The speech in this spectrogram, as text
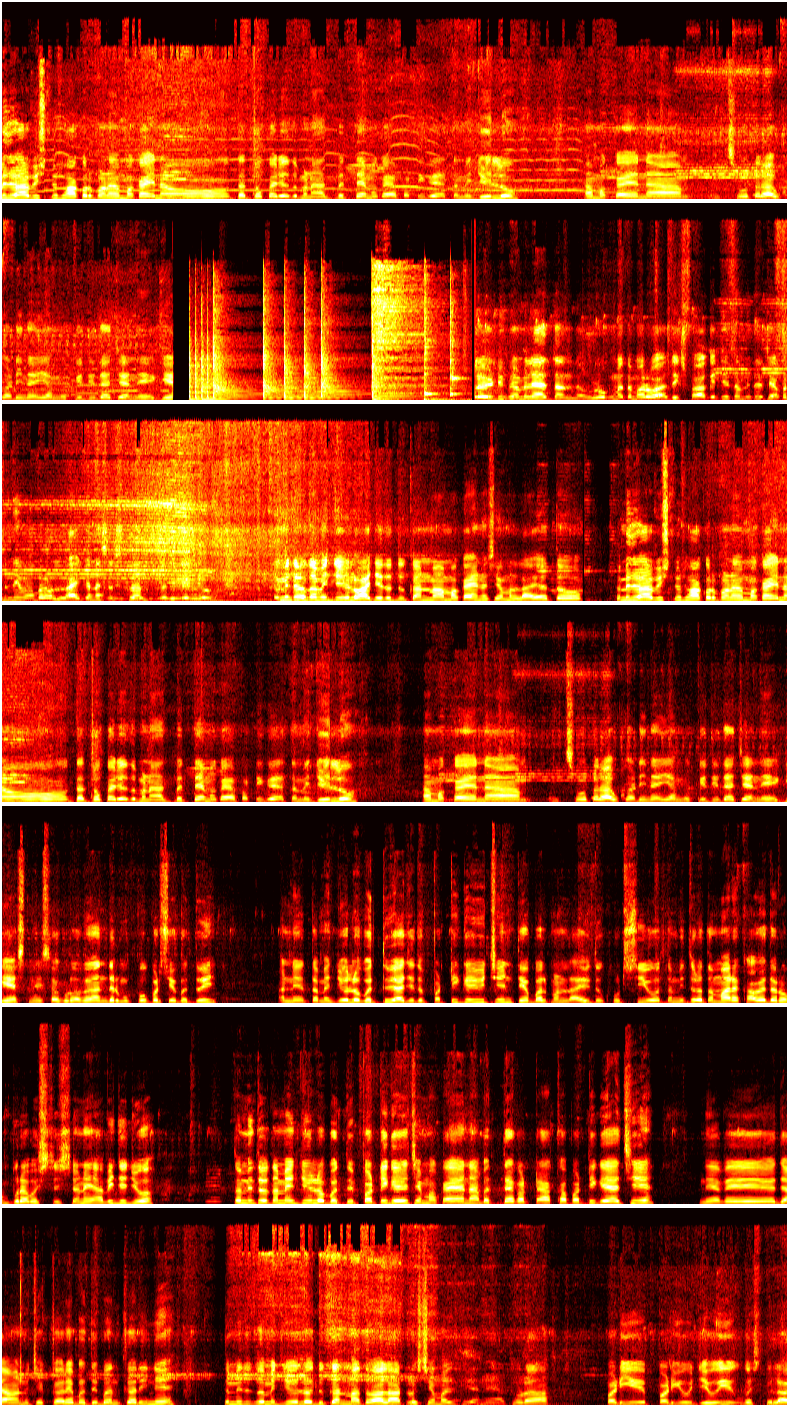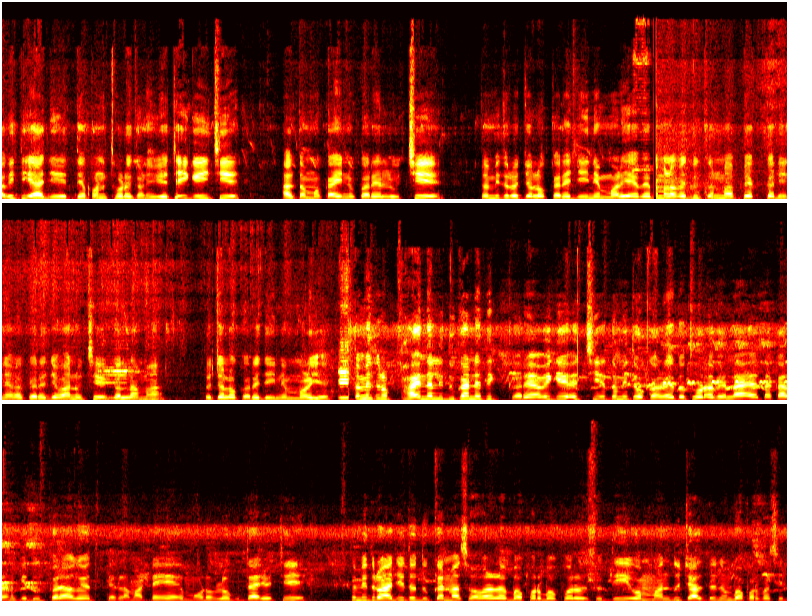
મિત્રો આ વિષ્ણુ ઠાકોર પણ મકાઈનો ધંધો કર્યો હતો, પણ આ બધા મકાઈ પટી ગયા. તમે જોઈ લો, આ મકાઈના છોતરા ઉખાડીને અહીંયા મૂકી દીધા છે અને યુટ્યુબ ફેમિલી હતા નવલોકમાં તમારું હાર્દિક સ્વાગત છે. તો મિત્રો ઝાપડની લાઈક અને સબસ્ક્રાઈબ કરી દેજો. તો મિત્રો તમે જોઈ લો, આજે તો દુકાનમાં મકાઈનો સેમન લાવ્યો હતો તો. મિત્રો આ વિષ્ણુ ઠાકોર પણ મકાઈનો ધંધો કર્યો હતો, પણ આ બધા મકાઈ પટી ગયા. તમે જોઈ લો આ મકાઈના છોતરા ઉખાડીને અહીંયા મૂકી દીધા છે અને ગેસની સગડો હવે અંદર મૂકવું પડશે બધુંય. અને તમે જોઈ લો બધું આજે તો પટી ગયું છે ને ટેબલ પણ લાવ્યું હતું ખુરશીઓ. તો મિત્રો, તમારે ખાવે તો રમપુરા બસ સ્ટેશને આવી જજો. તો મિત્રો, તમે જોઈ લો બધું પટી ગયું છે, મકાઈના બધા કટ્ટા આખા પટી ગયા છે. ને હવે જવાનું છે ઘરે બધું બંધ કરીને. તો મિત્રો, તમે જોઈ લો, દુકાનમાં તો હાલ આટલું સેમલ છે અને આ થોડા પડી, પડ્યું જેવી વસ્તુ લાવી હતી આજે, તે પણ થોડી ઘણી વેચાઈ ગઈ છે. હાલ તો મકાઈનું કરેલું છે. તો મિત્રો ચલો ઘરે જઈને મળીએ. હવે હવે દુકાનમાં પેક કરીને હવે ઘરે જવાનું છે ગલ્લામાં. તો ચલો ઘરે જઈને મળીએ. તો મિત્રો ફાઇનલી દુકાનેથી ઘરે આવી ગયા છીએ. તો મિત્રો ઘરે તો થોડા વહેલા આવ્યા હતા કારણ કે દૂધ ભરાવા ગયો એટલા માટે મોડો બ્લોગ ઉતાર્યો છે. તો મિત્રો આજે તો દુકાનમાં સવારે બપોર બપોર સુધી આમ મંદું ચાલતું હતું. બપોર પછી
